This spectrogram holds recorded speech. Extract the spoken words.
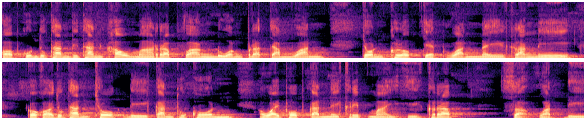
ขอบคุณทุกท่านที่ท่านเข้ามารับฟังดวงประจำวัน จนครบเจ็ดวันในครั้งนี้ ก็ขอให้ทุกท่านโชคดีกันทุกคน เอาไว้พบกันในคลิปใหม่อีกครับ สวัสดี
